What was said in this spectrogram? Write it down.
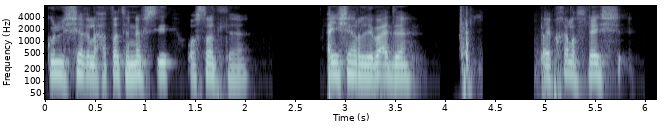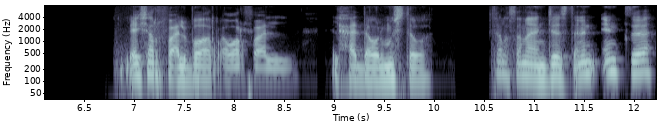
كل شغلة حطيتها لنفسي وصلت لها. أي الشهر اللي بعده؟ طيب خلص ليش؟ ليش أرفع البار أو أرفع الحد أو المستوى؟ خلص أنا أنجزت. أنت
